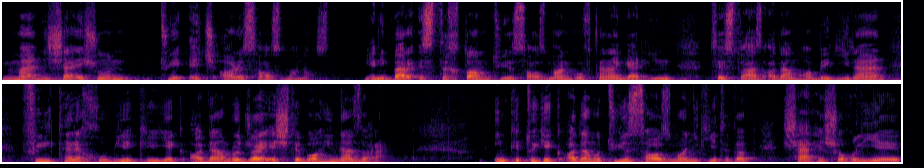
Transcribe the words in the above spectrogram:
منشأشون توی اچ آر سازمان است یعنی برای استخدام توی سازمان گفتن اگر این تستو از آدم ها بگیرن فیلتر خوبیه که یک آدم رو جای اشتباهی نذارن. اینکه تو یک آدم رو توی سازمانی که یه تعداد شرح شغلی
